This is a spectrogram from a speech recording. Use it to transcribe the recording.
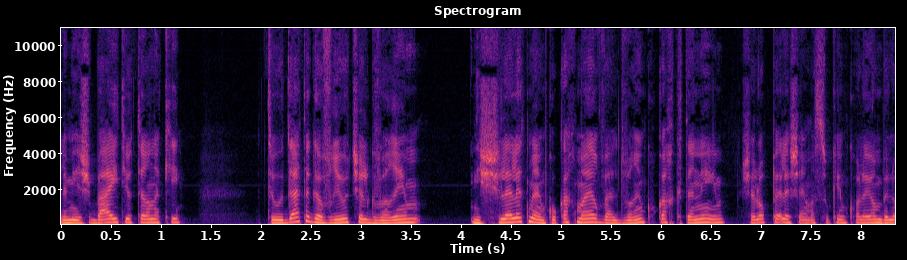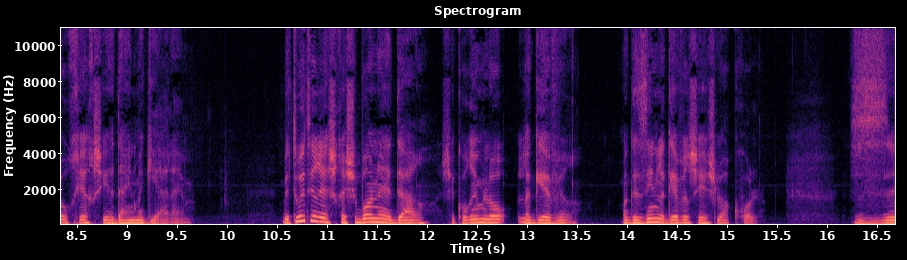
למי יש בית יותר נקי? תעודת הגבריות של גברים נשללת מהם כל כך מהר ועל דברים כל כך קטנים, שלא פלא שהם עסוקים כל היום בלהוכיח שהיא עדיין מגיעה להם. בטוויטר יש חשבון נהדר שקוראים לו לגבר, מגזין לגבר שיש לו הכל. זה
